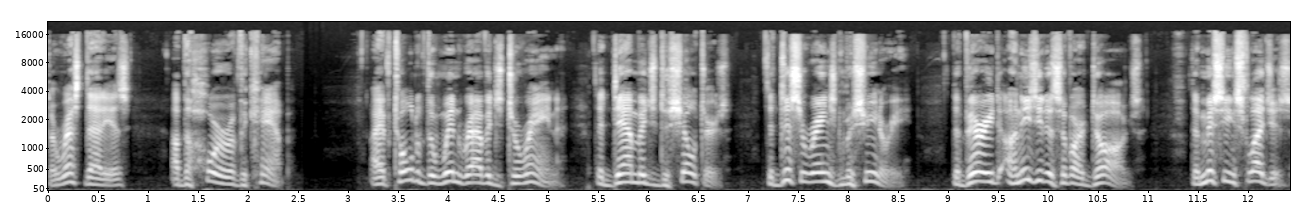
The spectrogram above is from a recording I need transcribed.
the rest, that is, of the horror of the camp. I have told of the wind ravaged terrain, the damaged shelters, the disarranged machinery, the varied uneasiness of our dogs, the missing sledges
